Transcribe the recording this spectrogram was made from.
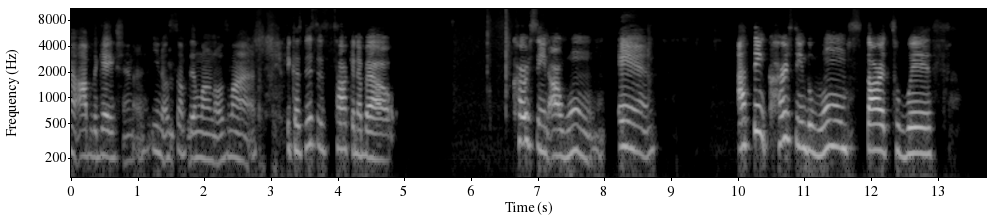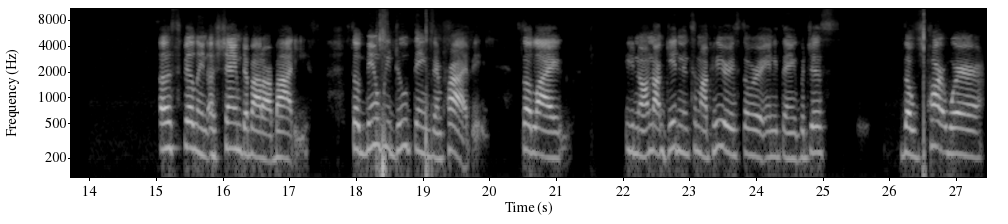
an obligation, or you know something along those lines, because this is talking about cursing our womb and I think cursing the womb starts with us feeling ashamed about our bodies. So then we do things in private. So like, you know, I'm not getting into my period story or anything, but just the part where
